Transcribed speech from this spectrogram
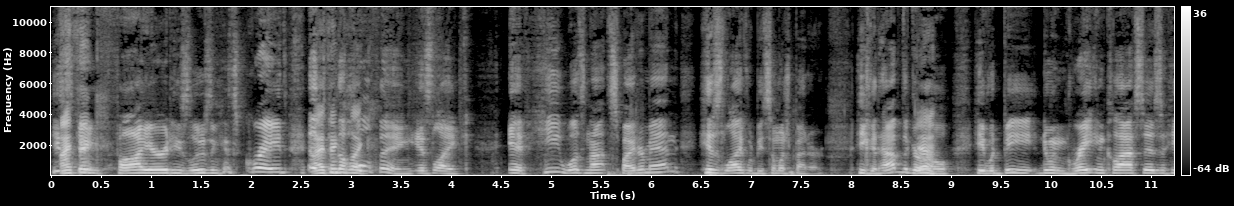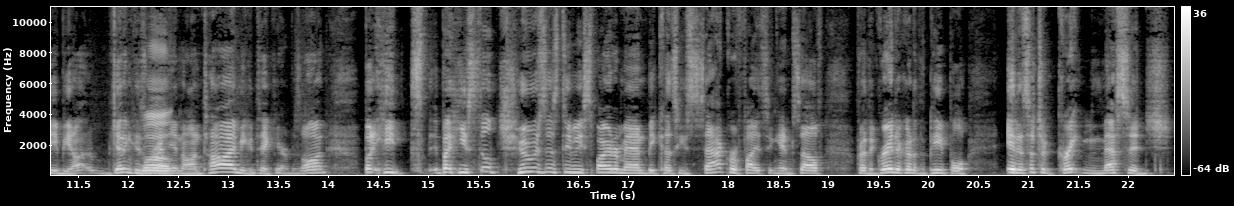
He's I getting think- fired. He's losing his grades. I think, the like- whole thing is like if he was not Spider-Man, his life would be so much better. He could have the girl. He would be doing great in classes. He'd be uh, getting his Well- rent in on time. He could take care of his aunt. But he, but he still chooses to be Spider-Man because he's sacrificing himself for the greater good of the people. It is such a great message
